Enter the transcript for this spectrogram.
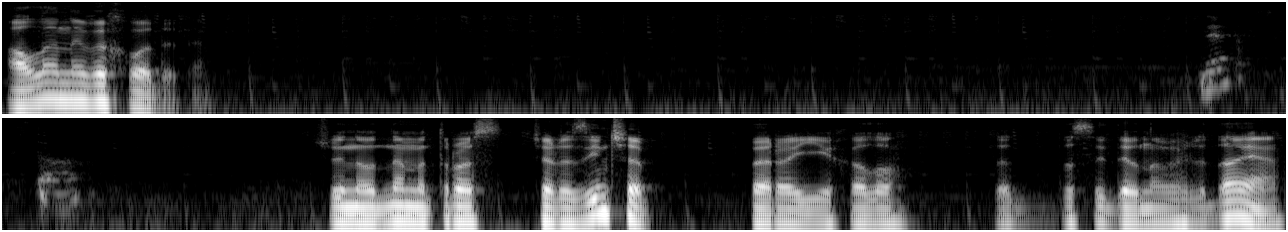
але не виходити. Next stop, Чи не одне метро через інше переїхало? Це досить дивно виглядає.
